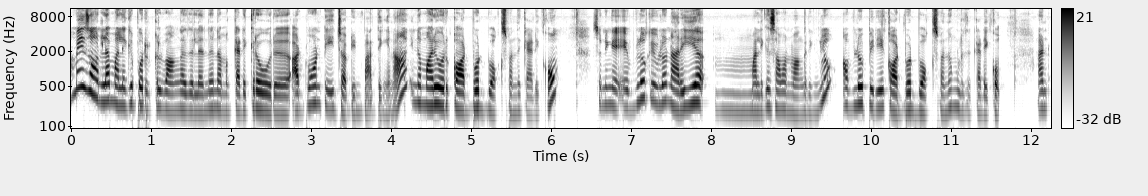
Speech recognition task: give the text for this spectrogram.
அமேசானில் மளிகை பொருட்கள் வாங்குறதுலேருந்து நமக்கு கிடைக்கிற ஒரு அட்வான்டேஜ் அப்படின்னு பார்த்தீங்கன்னா இந்த மாதிரி ஒரு கார்ட்போர்ட் பாக்ஸ் வந்து கிடைக்கும். ஸோ நீங்கள் எவ்வளோக்கு எவ்வளோ நிறைய மளிகை சாமான் வாங்குறீங்களோ அவ்வளோ பெரிய கார்ட்போர்ட் பாக்ஸ் வந்து உங்களுக்கு கிடைக்கும். அண்ட்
